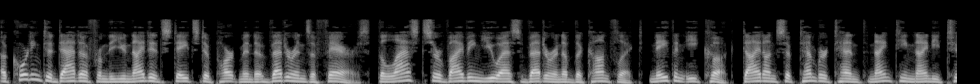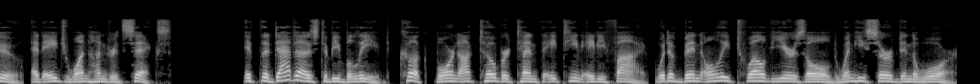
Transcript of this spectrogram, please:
According to data from the United States Department of Veterans Affairs, the last surviving U.S. veteran of the conflict, Nathan E. Cook, died on September 10, 1992, at age 106. If the data is to be believed, Cook, born October 10, 1885, would have been only 12 years old when he served in the war.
